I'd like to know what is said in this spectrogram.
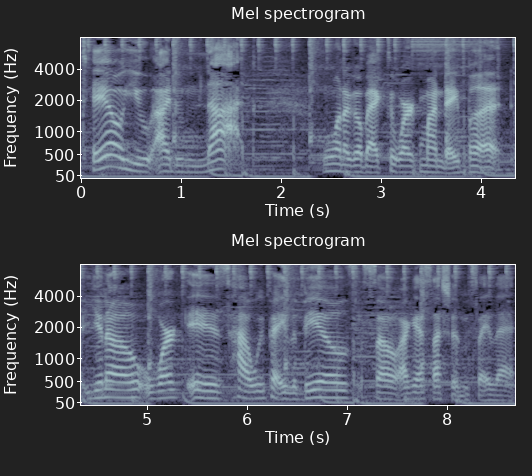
tell you, I do not want to go back to work Monday, but you know, work is how we pay the bills, so I guess I shouldn't say that.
